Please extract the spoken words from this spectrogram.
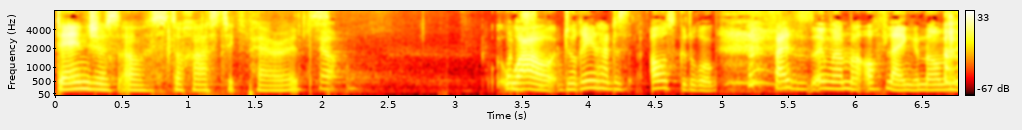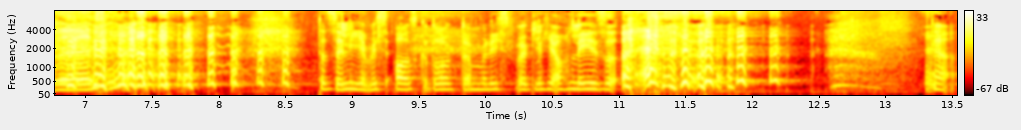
Dangers of Stochastic Parrots. Ja. Wow, Doreen hat es ausgedruckt, falls es irgendwann mal offline genommen wird. Tatsächlich habe ich es ausgedruckt, damit ich es wirklich auch lese. ja,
